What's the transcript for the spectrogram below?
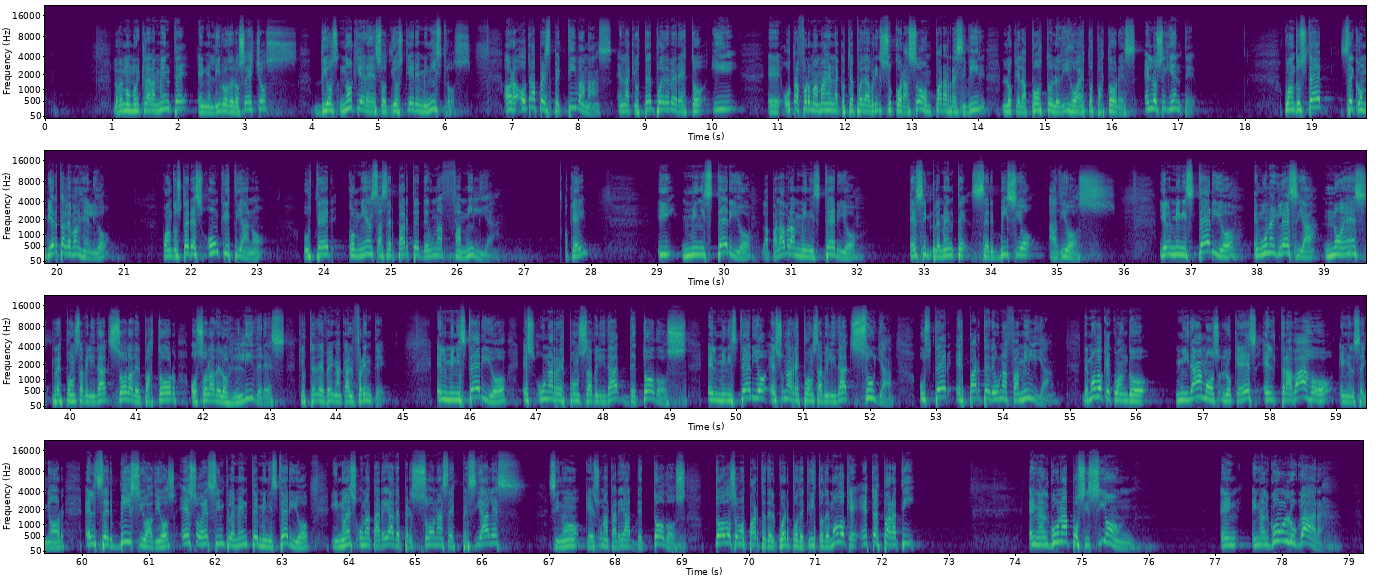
Lo vemos muy claramente en el libro de los Hechos. Dios no quiere eso, Dios quiere ministros. Ahora, otra perspectiva más en la que usted puede ver esto y eh, otra forma más en la que usted puede abrir su corazón para recibir lo que el apóstol le dijo a estos pastores es lo siguiente. Cuando usted se convierta al Evangelio, cuando usted es un cristiano, usted comienza a ser parte de una familia. ¿Ok? Y ministerio, la palabra ministerio es simplemente servicio a Dios. Y el ministerio en una iglesia no es responsabilidad sola del pastor o sola de los líderes que ustedes ven acá al frente. El ministerio es una responsabilidad de todos. El ministerio es una responsabilidad suya. Usted es parte de una familia. De modo que cuando miramos lo que es el trabajo en el Señor, el servicio a Dios, eso es simplemente ministerio y no es una tarea de personas especiales, sino que es una tarea de todos. Todos somos parte del cuerpo de Cristo, de modo que esto es para ti. En alguna posición, en, en algún lugar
